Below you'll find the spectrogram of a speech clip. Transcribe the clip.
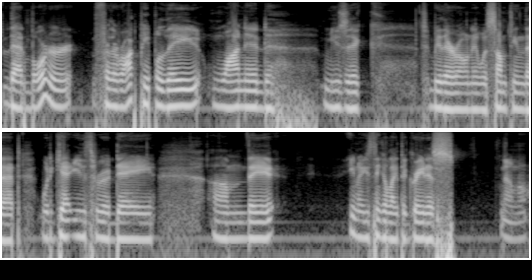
that border, for the rock people, they wanted music to be their own. It was something that would get you through a day. Um, they, you know, you think of like the greatest, I don't know,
